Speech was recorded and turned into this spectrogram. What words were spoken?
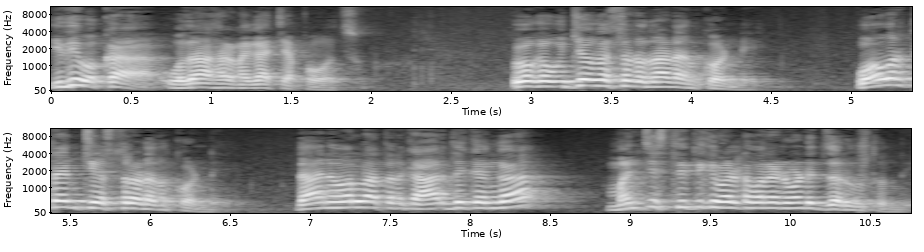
ఇది ఒక ఉదాహరణగా చెప్పవచ్చు. ఒక ఉద్యోగస్తుడు ఉన్నాడు అనుకోండి ఓవర్ టైం చేస్తున్నాడు అనుకోండి దానివల్ల అతనికి ఆర్థికంగా మంచి స్థితికి వెళ్ళటం అనేటువంటిది జరుగుతుంది.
